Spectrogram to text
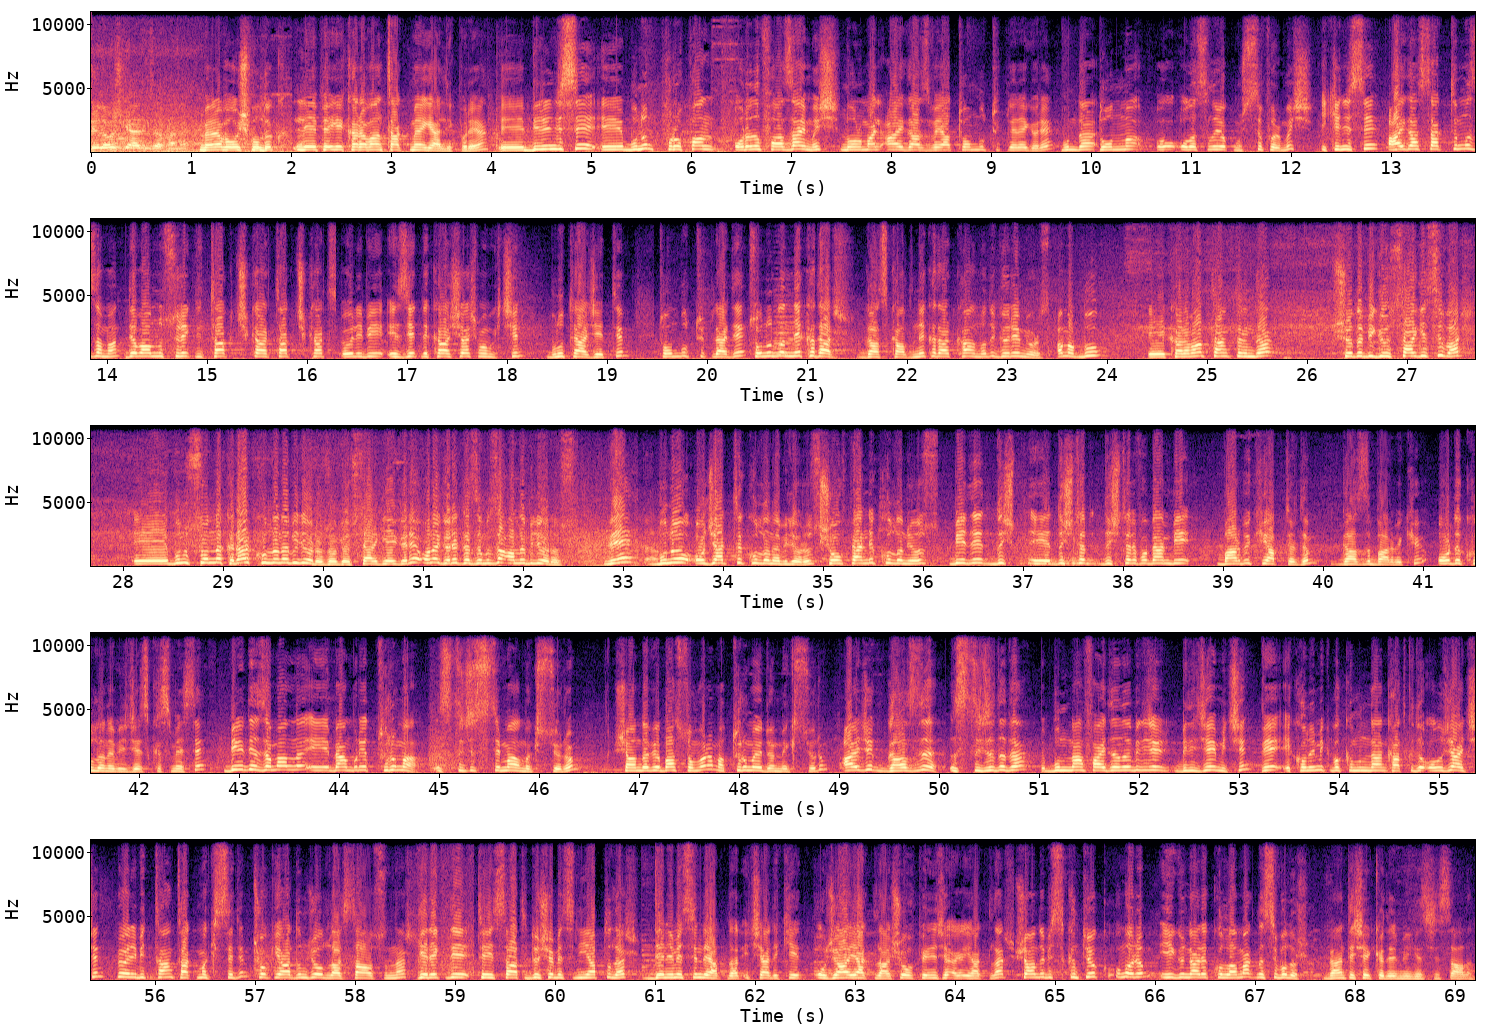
Şöyle hoş geldiniz efendim. Merhaba, hoş bulduk. LPG karavan takmaya geldik buraya. Ee, birincisi e, bunun propan oranı fazlaymış. Normal aygaz veya tombul tüplere göre. Bunda donma o, olasılığı yokmuş, sıfırmış. İkincisi aygaz taktığımız zaman devamlı sürekli tak çıkar tak çıkart öyle bir eziyetle karşılaşmamak için bunu tercih ettim. Tombul tüplerde sonunda ne kadar gaz kaldı, ne kadar kalmadı göremiyoruz. Ama bu e, karavan tanklarında şurada bir göstergesi var. Ee, bunu sonuna kadar kullanabiliyoruz o göstergeye göre. Ona göre gazımızı alabiliyoruz. Ve bunu ocakta kullanabiliyoruz. Şofbende kullanıyoruz. Bir de dış e, dış, tar- dış tarafa ben bir barbekü yaptırdım. Gazlı barbekü. Orada kullanabileceğiz kısmetse. Bir de zamanla e, ben buraya turuma ısıtıcı sistemi almak istiyorum. Şu anda bir baston var ama turumaya dönmek istiyorum. Ayrıca gazlı ısıtıcıda da bundan faydalanabileceğim için ve ekonomik bakımından katkıda olacağı için böyle bir tank takmak istedim. Çok yardımcı oldular sağ olsunlar. Gerekli tesisatı döşemesini yaptılar. Denemesini de yaptılar. İçerideki ocağı yaktılar, şofbeni yaktılar. Şu anda bir sıkıntı yok. Umarım iyi günlerde kullanmak nasip olur. Ben teşekkür ederim ilginiz için. Sağ olun.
